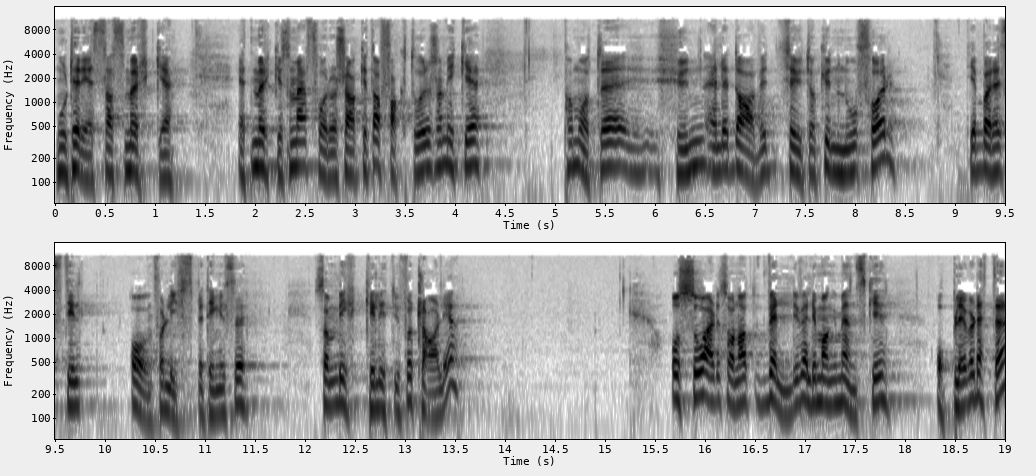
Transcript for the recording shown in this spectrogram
mor Teresas mørke. Et mørke som er forårsaket av faktorer som ikke på en måte hun eller David ser ut til å kunne noe for. De er bare stilt overfor livsbetingelser som virker litt uforklarlige. Og så er det sånn at veldig, veldig mange mennesker opplever dette.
